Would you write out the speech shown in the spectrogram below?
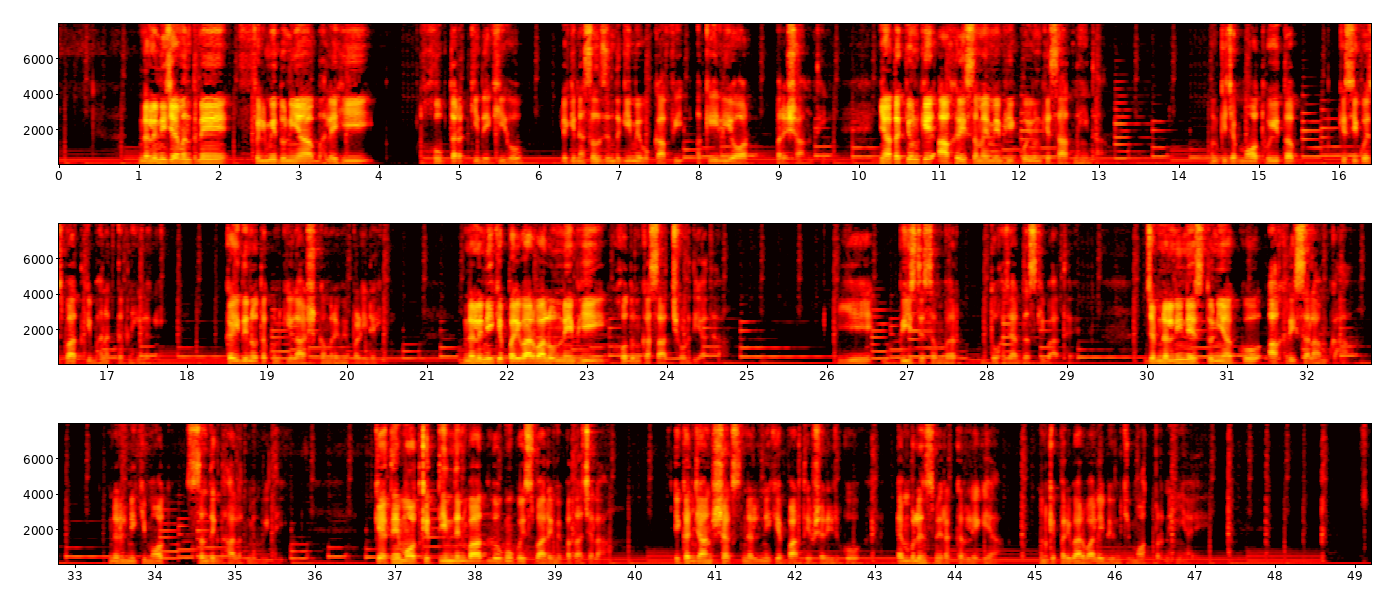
नलिनी जयवंत ने फिल्मी दुनिया भले ही खूब तरक्की देखी हो लेकिन असल ज़िंदगी में वो काफ़ी अकेली और परेशान थी। यहाँ तक कि उनके आखिरी समय में भी कोई उनके साथ नहीं था। उनकी जब मौत हुई तब किसी को इस बात की भनक तक नहीं लगी। कई दिनों तक उनकी लाश कमरे में पड़ी रही। नलिनी के परिवार वालों ने भी खुद उनका साथ छोड़ दिया था। ये 20 दिसंबर 2010 की बात है। जब नलिनी ने इस दुनिया को आखिरी सलाम कहा, नलिनी की मौत संदिग्ध हालत में हुई थी। कहते हैं मौत के तीन दिन बाद लोगों को इस बारे में पता चला। एक अनजान शख्स नलिनी के पार्थिव शरीर को एंबुलेंस में रखकर ले गया। उनके परिवार वाले भी उनकी मौत पर नहीं आए।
